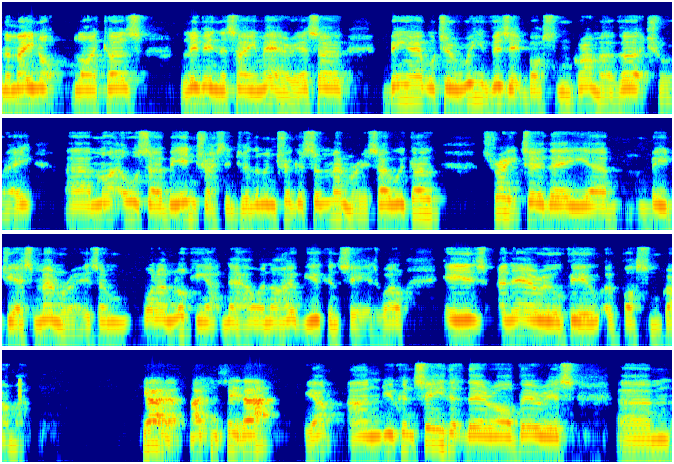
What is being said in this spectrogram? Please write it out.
they may not like us, live in the same area. So being able to revisit Boston Grammar virtually uh, might also be interesting to them and trigger some memories. So we go straight to the uh, BGS memories. And what I'm looking at now, and I hope you can see it as well, is an aerial view of Boston Grammar. Yeah, yeah, I can see that. Yeah, and you can see that there are various um,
